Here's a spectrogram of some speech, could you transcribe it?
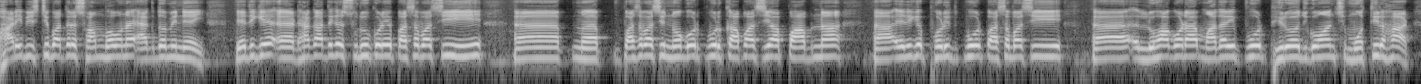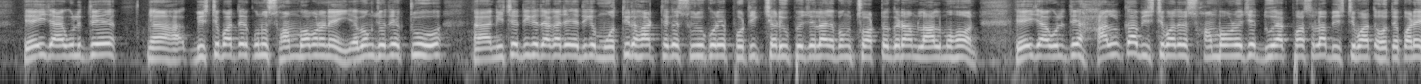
ভারী বৃষ্টিপাতের সম্ভাবনা একদমই নেই। এদিকে ঢাকা থেকে শুরু করে পাশাপাশি পাশাপাশি নগরপুর, কাপাসিয়া, পাবনা এদিকে ফরিদপুর, পাশাপাশি লোহাগড়া, মাদারীপুর, ফিরোজগঞ্জ, মতিরহাট। এই জায়গাগুলিতে বৃষ্টিপাতের কোনো সম্ভাবনা নেই এবং যদি একটু নিচের দিকে দেখা যায়, এদিকে মতিরহাট থেকে শুরু করে ফটিকছড়ি উপজেলা এবং চট্টগ্রাম, লালমোহন, এই জায়গাগুলিতে হালকা বৃষ্টিপাতের সম্ভাবনা রয়েছে। দু এক ফসলা বৃষ্টিপাত হতে পারে।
